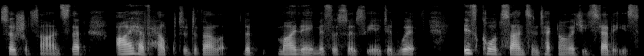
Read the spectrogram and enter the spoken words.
social science that I have helped to develop, that my name is associated with, is called Science and Technology Studies.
